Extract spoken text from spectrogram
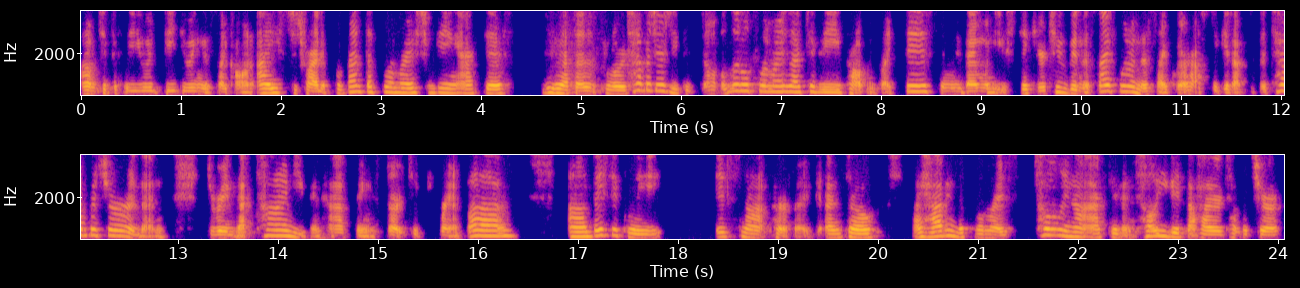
um, typically you would be doing this like on ice to try to prevent the polymerase from being active even at those lower temperatures, you can still have a little polymerase activity, problems like this. And then when you stick your tube in the cycler and the cycler has to get up to the temperature, and then during that time, you can have things start to ramp up. Um, basically, it's not perfect. And so by having the polymerase totally not active until you get the higher temperature,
